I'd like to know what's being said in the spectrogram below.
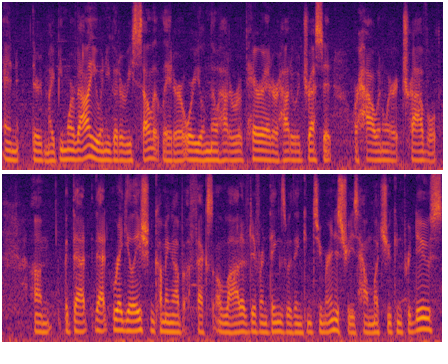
and there might be more value when you go to resell it later, or you'll know how to repair it, or how to address it, or how and where it traveled. Um, but that, that regulation coming up affects a lot of different things within consumer industries how much you can produce.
